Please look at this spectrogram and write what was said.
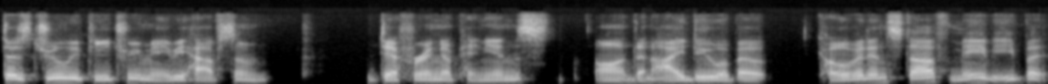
does Julie Petry maybe have some differing opinions on than I do about COVID and stuff? Maybe, but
